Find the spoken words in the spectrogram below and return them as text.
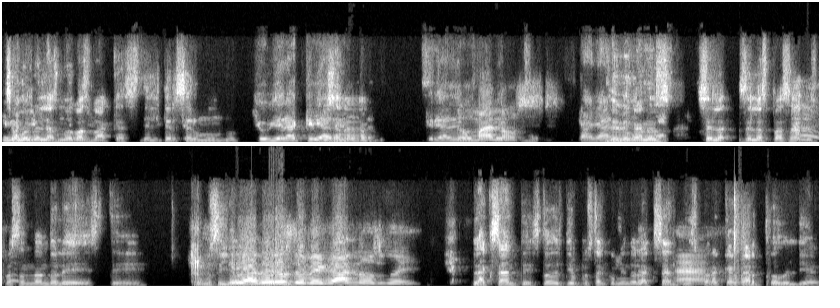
se vuelven las nuevas vacas del tercer mundo. que hubiera criaderos, De humanos. cagando. de veganos, se, la- se las pasan, les pasan dándole este, ¿cómo se llama? Criaderos de veganos, güey. Laxantes, todo el tiempo están comiendo laxantes Ajá. para cagar todo el día.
